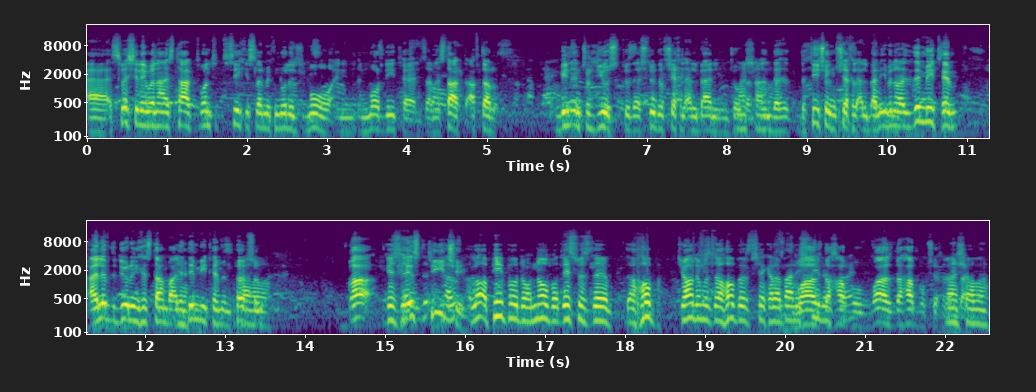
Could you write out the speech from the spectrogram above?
Uh, especially when I start wanted to seek Islamic knowledge more in, in more details, and I start after being introduced to the student of Sheikh Al Albani in Jordan and the, the teaching of Sheikh Al Albani. Even though I didn't meet him, I lived during his time, but I didn't meet him in person. But Because his the- teaching a, lot of people don't know, but this was the, the hub. Jordan was the hub of Sheikh Al Albani was the hub right? of, was the hub of Sheikh Al Albani.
